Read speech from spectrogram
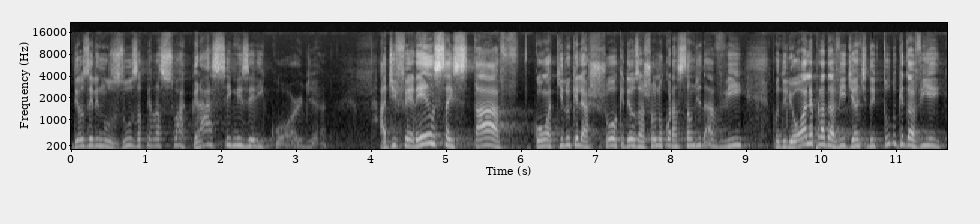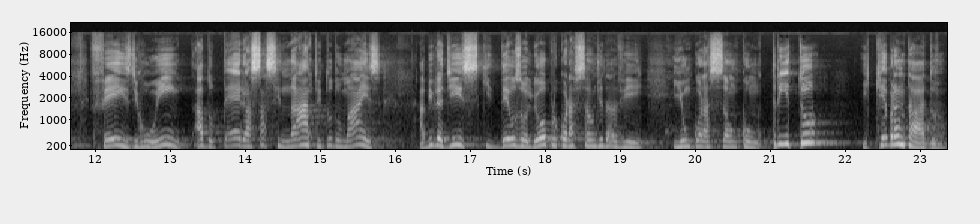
Deus ele nos usa pela sua graça e misericórdia. A diferença está com aquilo que ele achou, que Deus achou no coração de Davi. Quando ele olha para Davi diante de tudo que Davi fez de ruim, adultério, assassinato e tudo mais, a Bíblia diz que Deus olhou para o coração de Davi e um coração contrito e quebrantado,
